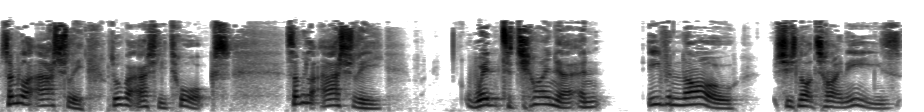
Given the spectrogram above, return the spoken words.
somebody like Ashley, we talk about Ashley talks, somebody like Ashley went to China and even though she's not Chinese,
